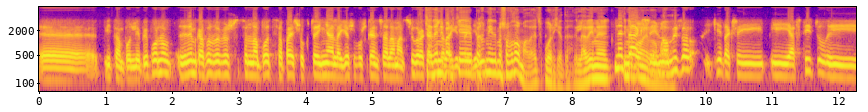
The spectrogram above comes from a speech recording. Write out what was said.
ε, ήταν πολύ επίπονο. Δεν είμαι καθόλου βέβαιος, θέλω να πω ότι θα πάει σε 8-9 αλλαγές όπως κάνει σε άλλα μάτια. Σίγουρα και δεν υπάρχει και παιχνίδι μεσοβδόμαδα έτσι που έρχεται. Δηλαδή είναι ναι, την εντάξει, επόμενη νομίζω, κοίταξε, η, η, αυτή του, η,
